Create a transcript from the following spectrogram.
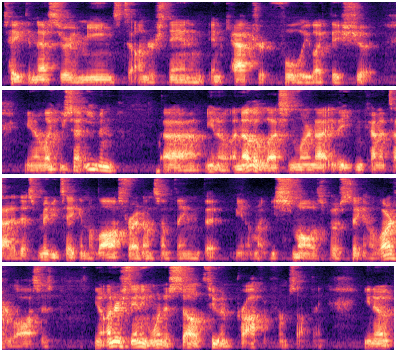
take the necessary means to understand and, and capture it fully like they should. You know, like you said, even uh, you know, another lesson learned that you can kind of tie to this, maybe taking a loss right on something that you know might be small as opposed to taking a larger loss is you know understanding when to sell too and profit from something. You know,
